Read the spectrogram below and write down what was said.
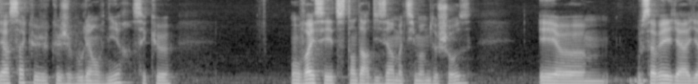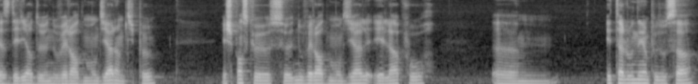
à ça que, je voulais en venir, c'est que on va essayer de standardiser un maximum de choses. Et euh, vous savez, il y y a, ce délire de nouvel ordre mondial un petit peu. Et je pense que ce nouvel ordre mondial est là pour euh, étalonner un peu tout ça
